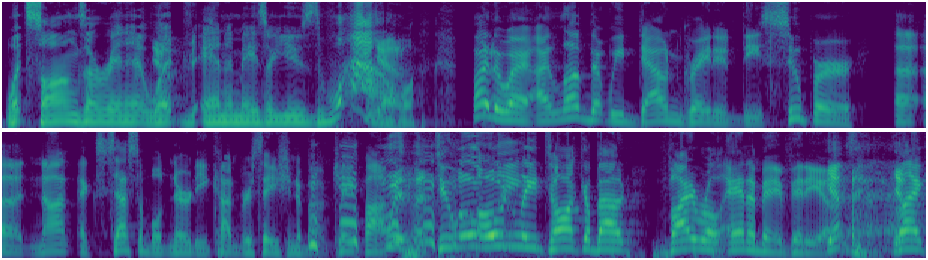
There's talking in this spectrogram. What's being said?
what songs are in it, what animes are used. Wow. Yeah. By the way, I love that we downgraded the super uh, uh, not accessible nerdy conversation about K-pop to only talk about viral anime videos. Yep, yep. Like,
